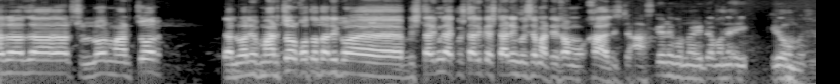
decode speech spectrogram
হাজার ষোলোর মার্চর জানুয়ারি মার্চর কত তারিখ বিশ তারিখ না একুশ তারিখে স্টার্টিং হয়েছে মাটির কাম কাজ। আজকে কোনো এটা মানে হয়েছে?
